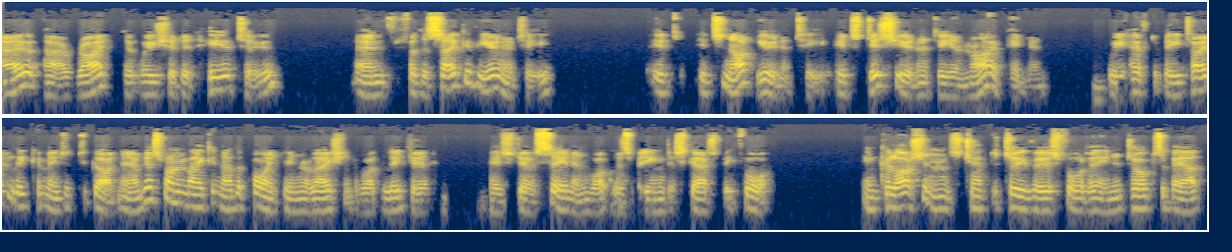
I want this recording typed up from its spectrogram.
know are right that we should adhere to. And for the sake of unity, it, it's not unity. It's disunity, in my opinion. We have to be totally committed to God. Now, I just want to make another point in relation to what Lydia has just said and what was being discussed before. In Colossians chapter 2, verse 14, it talks about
